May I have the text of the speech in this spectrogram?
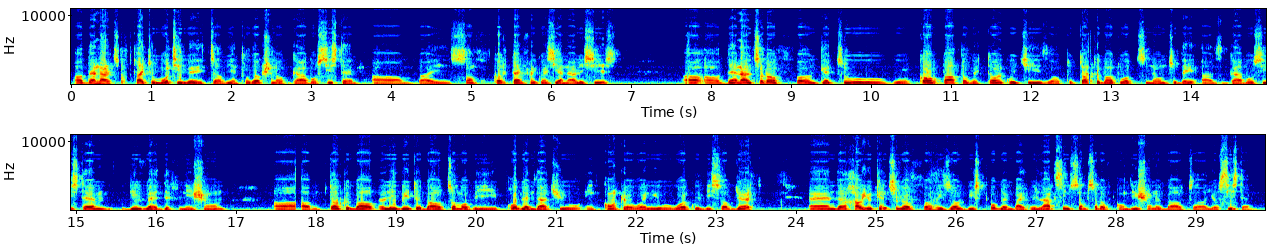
Uh, then I'll try to motivate uh, the introduction of Gabor system um, by something called time frequency analysis. Uh, then I'll sort of uh, get to the core part of the talk, which is uh, to talk about what's known today as Gabor system, give a definition, um, talk about a little bit about some of the problems that you encounter when you work with this subject, and uh, how you can sort of uh, resolve this problem by relaxing some sort of condition about uh, your system.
